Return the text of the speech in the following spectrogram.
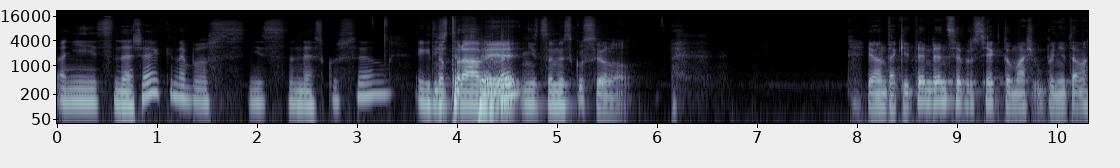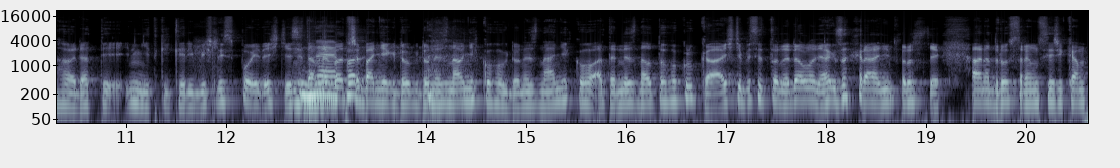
ani nic neřekl, nebo nic neskusil? I když no právě pili? nic jsem neskusil, no. Já mám taky tendence prostě jak Tomáš úplně tam hledat ty nitky, které by šly spojit. Ještě si tam ne, nebyl po... třeba někdo, kdo neznal někoho, kdo nezná někoho a ten neznal toho kluka a ještě by se to nedalo nějak zachránit prostě. A na druhou stranu si říkám,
